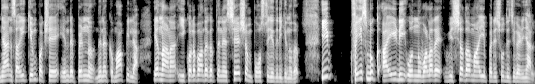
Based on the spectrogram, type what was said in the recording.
ഞാൻ സഹിക്കും പക്ഷേ എന്റെ പെണ്ണ് നിനക്ക് മാപ്പില്ല എന്നാണ് ഈ കൊലപാതകത്തിന് ശേഷം പോസ്റ്റ് ചെയ്തിരിക്കുന്നത്. ഈ ഫേസ്ബുക്ക് ഐ ഡി ഒന്ന് വളരെ വിശദമായി പരിശോധിച്ചു കഴിഞ്ഞാൽ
